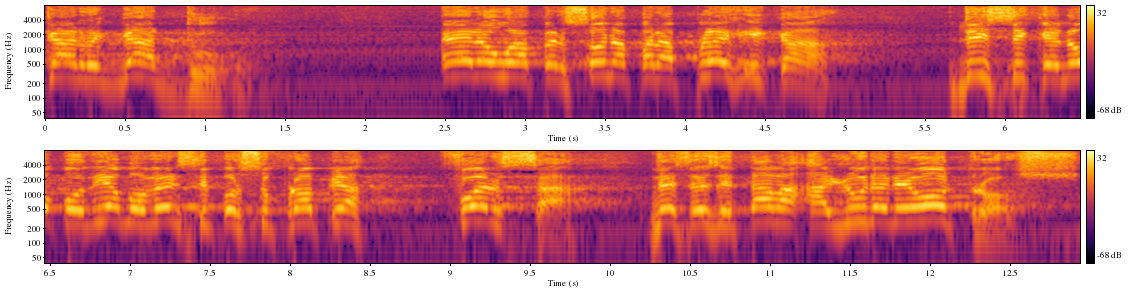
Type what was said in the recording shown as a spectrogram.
cargado. Era una persona parapléjica. Dice que no podía moverse por su propia fuerza necesitaba ayuda de otros.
